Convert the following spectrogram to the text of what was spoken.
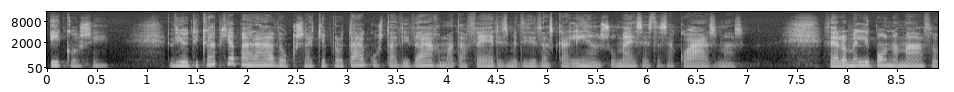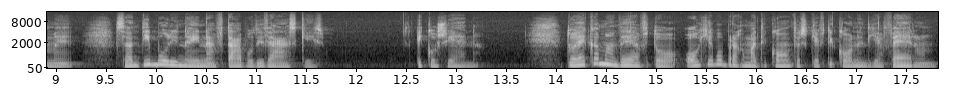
20. Διότι κάποια παράδοξα και πρωτάκουστα διδάγματα φέρεις με τη διδασκαλία σου μέσα στα σακοάς μας. Θέλουμε λοιπόν να μάθουμε σαν τι μπορεί να είναι αυτά που διδάσκεις. 21. Το έκαμαν δε αυτό όχι από πραγματικών θρησκευτικών ενδιαφέρον,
